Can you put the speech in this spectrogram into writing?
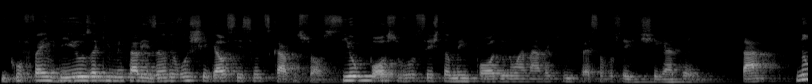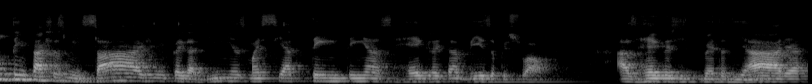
E com fé em Deus, aqui mentalizando, eu vou chegar aos 600k, pessoal. Se eu posso, vocês também podem. Não há nada que impeça vocês de chegar até aí tá? Não tem taxas mensais, nem pegadinhas, mas se atentem às regras da mesa, pessoal. As regras de meta diária,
